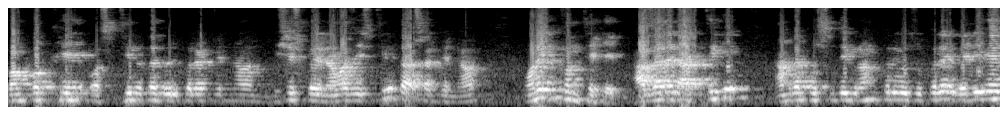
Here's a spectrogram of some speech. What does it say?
কমপক্ষে অস্থিরতা দূর করার জন্য, বিশেষ করে নামাজে স্থিরতা আসার জন্য অনেকক্ষণ থেকে, আজানের আগ থেকে আমরা প্রস্তুতি গ্রহণ করি উঁচু করে রেডি হয়ে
